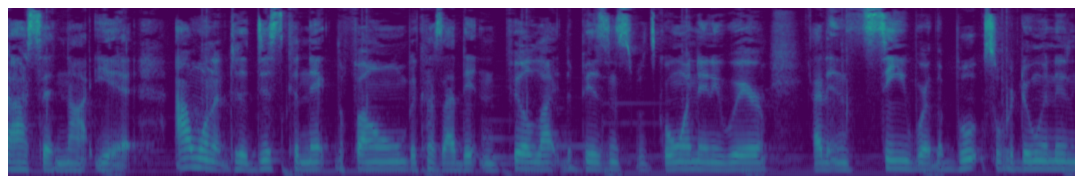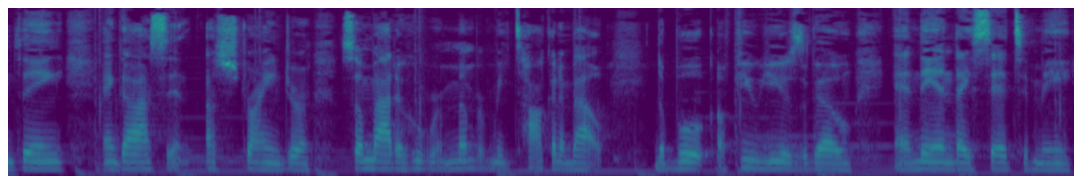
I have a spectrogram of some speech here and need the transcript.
God said, not yet. I wanted to disconnect the phone because I didn't feel like the business was going anywhere. I didn't see where the books were doing anything. And God sent a stranger, somebody who remembered me talking about the book a few years ago. And then they said to me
